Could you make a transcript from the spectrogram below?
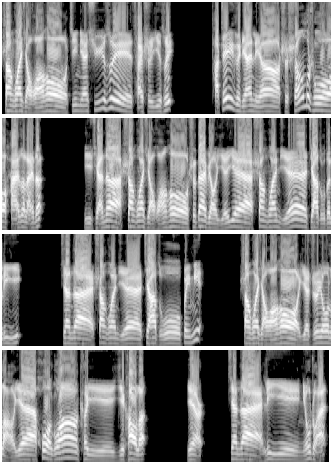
上官小皇后今年虚岁才十一岁，她这个年龄是生不出孩子来的。以前的上官小皇后是代表爷爷上官桀家族的利益，现在上官桀家族被灭，上官小皇后也只有老爷霍光可以依靠了，因而现在利益扭转。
